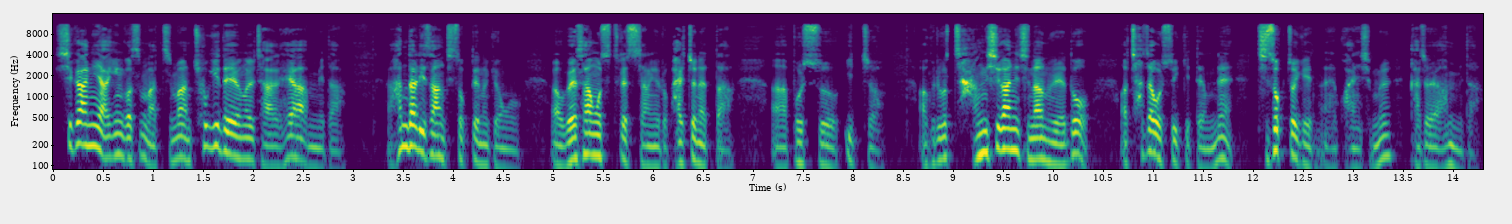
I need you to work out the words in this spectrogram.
시간이 약인 것은 맞지만 초기 대응을 잘 해야 합니다. 한 달 이상 지속되는 경우 어, 외상후 스트레스 장애로 발전했다 아, 볼수 있죠. 아, 그리고 장시간이 지난 후에도 어, 찾아올 수 있기 때문에 지속적인 예, 관심을 가져야 합니다.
